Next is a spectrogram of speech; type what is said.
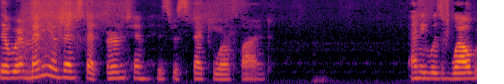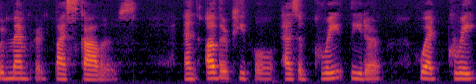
There were many events that earned him his respect worldwide, and he was well remembered by scholars and other people as a great leader who had great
